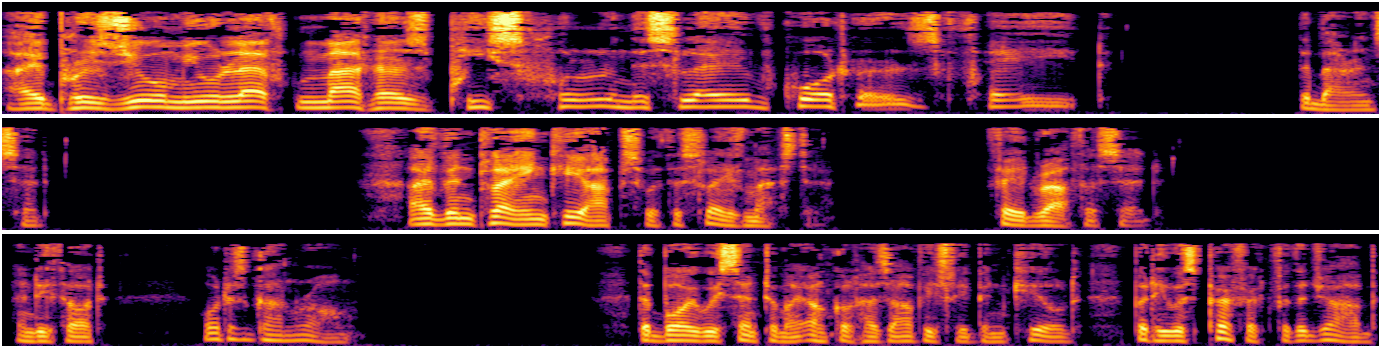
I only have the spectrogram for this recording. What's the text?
I presume you left matters peaceful in the slave quarters, Feyd? The Baron said. I've been playing Cheops with the slave-master, Feyd-Rautha said. And he thought, what has gone wrong? The boy we sent to my uncle has obviously been killed, but he was perfect for the job.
